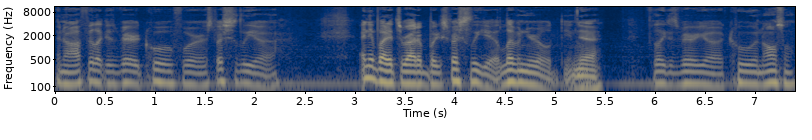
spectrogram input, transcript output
You know, I feel like it's very cool for especially uh, anybody to write a book, especially a 11 year old. You know? Yeah, I feel like it's very uh, cool and awesome.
